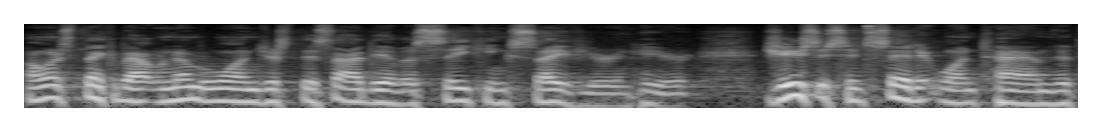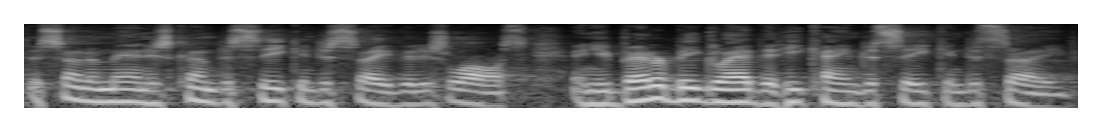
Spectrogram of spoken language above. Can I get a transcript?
I want to think about, number one, just this idea of a seeking Savior in here. Jesus had said at one time that the Son of Man has come to seek and to save that is lost. And you better be glad that He came to seek and to save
